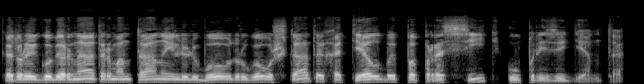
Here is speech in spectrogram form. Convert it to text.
которые губернатор Монтана или любого другого штата хотел бы попросить у президента.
